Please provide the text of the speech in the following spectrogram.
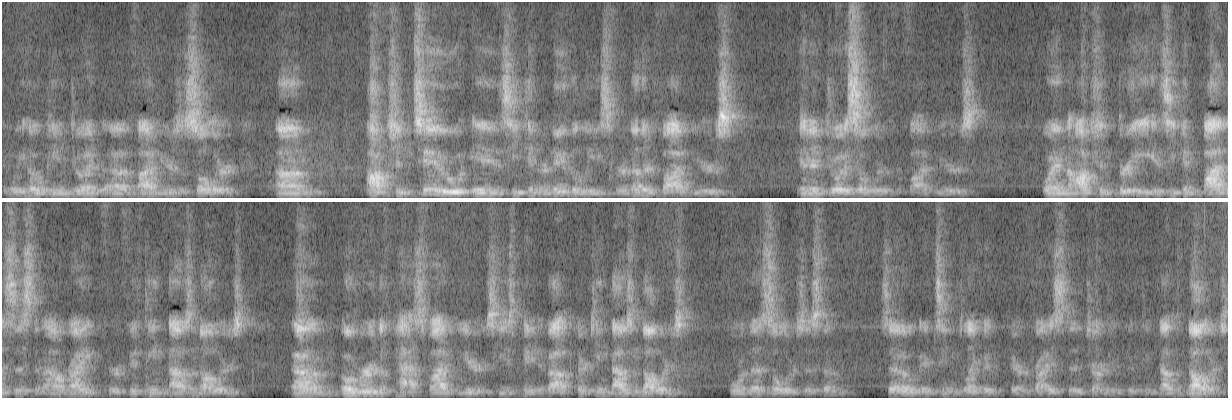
And we hope he enjoyed uh, five years of solar. Um, option two is he can renew the lease for another five years and enjoy solar for five years. And option three is he can buy the system outright for $15,000. Um, over the past five years, he's paid about $13,000 for the solar system. So it seems like a fair price to charge him $15,000.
